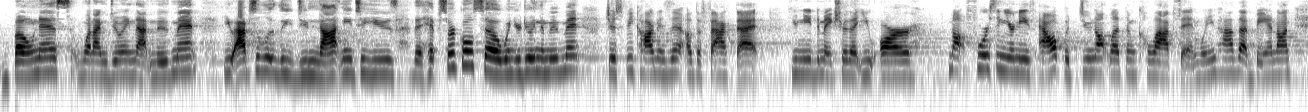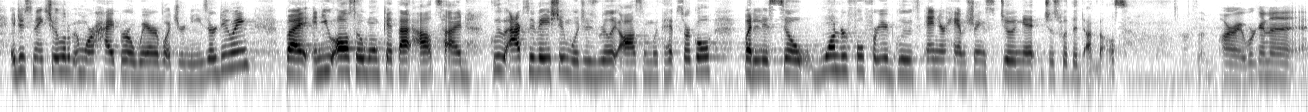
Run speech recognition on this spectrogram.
bonus when I'm doing that movement. You absolutely do not need to use the hip circle. So when you're doing the movement, just be cognizant of the fact that you need to make sure that you are not forcing your knees out, but do not let them collapse in. When you have that band on, it just makes you a little bit more hyper aware of what your knees are doing. But and you also won't get that outside glute activation, which is really awesome with hip circle, but it is still wonderful for your glutes and your hamstrings doing it just with the dumbbells. Awesome. All right, we're gonna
